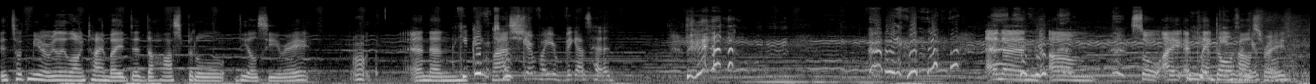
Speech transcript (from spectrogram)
It took me a really long time, but I did the hospital DLC, right? Oh, And then keep getting jump last... scared by your big ass head. And then, um... So I, I You played got games on your Dollhouse, right? phone.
